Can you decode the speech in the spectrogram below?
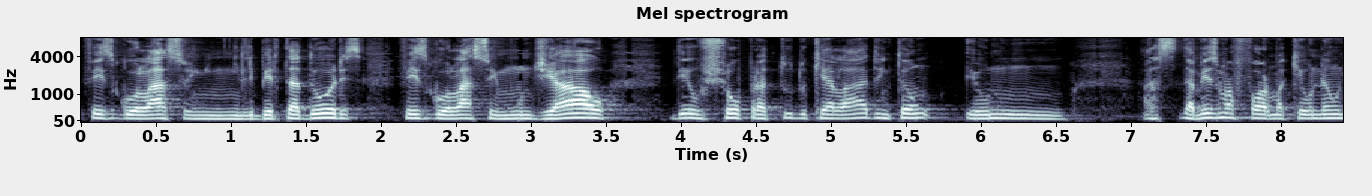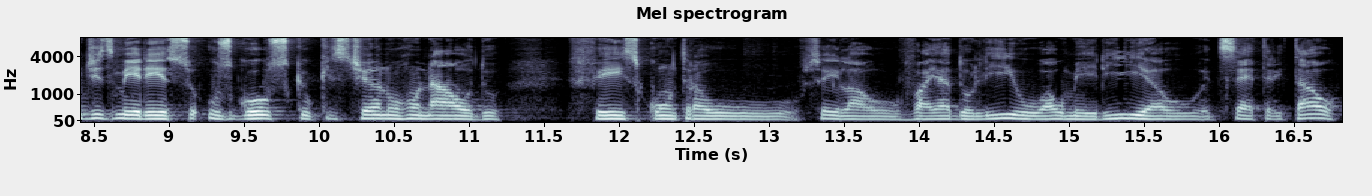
fez golaço em Libertadores, fez golaço em Mundial, deu show para tudo que é lado. Então, eu não. Da mesma forma que eu não desmereço os gols que o Cristiano Ronaldo fez contra o, sei lá, o Valladolid, o Almeria, o etc e tal,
